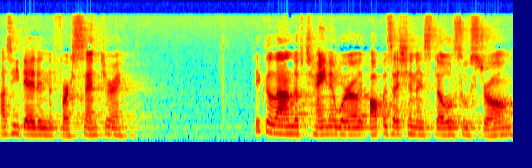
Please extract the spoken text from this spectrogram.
as he did in the first century. Take the land of China where opposition is still so strong.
